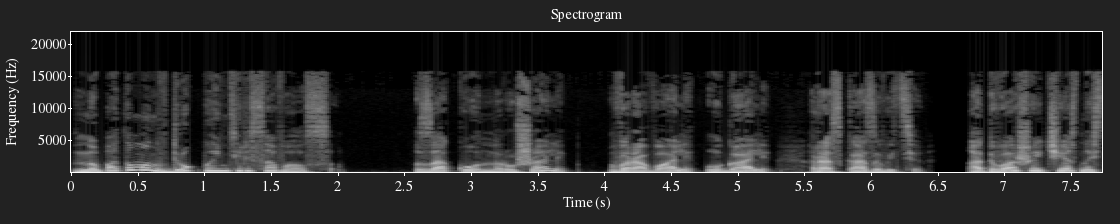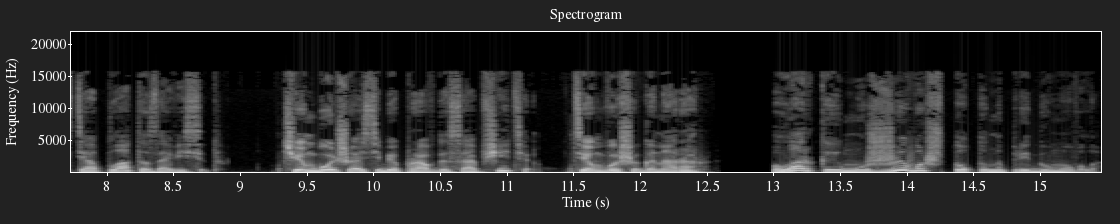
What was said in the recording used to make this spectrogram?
Но потом он вдруг поинтересовался. Закон нарушали? Воровали, лгали? Рассказывайте. От вашей честности оплата зависит. Чем больше о себе правды сообщите, тем выше гонорар. Ларка ему живо что-то напридумывала.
